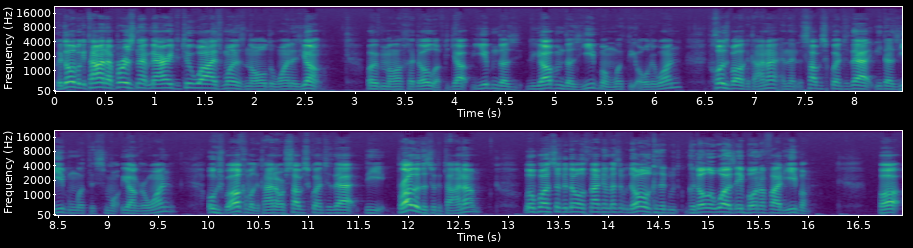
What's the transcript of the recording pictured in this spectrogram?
Gadol a person that married to two wives, one is an older, one is young. If the does the Yavim does Yibum with the older one, and then subsequent to that he does Yibum with the small, younger one, or subsequent to that the brother does Katana. Lo Gadol is not going to mess with Gadol because Gadol was a bona fide Yibum. But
